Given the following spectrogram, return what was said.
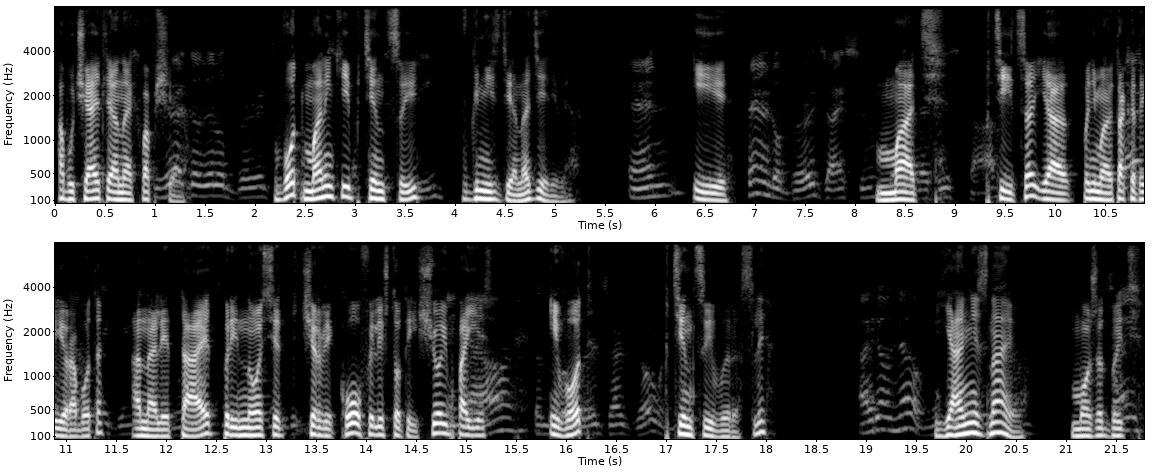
Обучает ли она их вообще? Вот маленькие птенцы в гнезде на дереве. И мать птица, я понимаю, так это ее работа, она летает, приносит червяков или что-то еще им поесть. И вот птенцы выросли. Я не знаю. Может быть,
